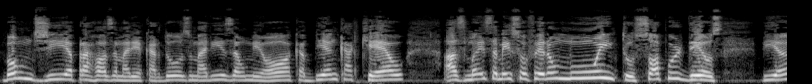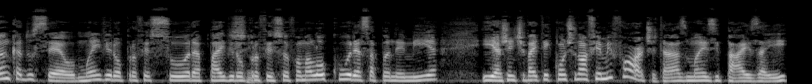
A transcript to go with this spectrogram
Bom dia para Rosa Maria Cardoso, Marisa Almeoca, Bianca Kel. As mães também sofreram muito, só por Deus. Bianca do céu, mãe virou professora, pai virou Sim. professor, foi uma loucura essa pandemia e a gente vai ter que continuar firme e forte, tá? As mães e pais aí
